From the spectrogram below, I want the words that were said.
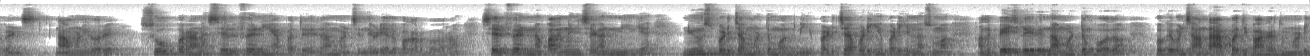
ஃப்ரெண்ட்ஸ் நாம் ஒரு சூப்பரான செல்ஃப் ஏர்னிங் பற்றி தான் ஃப்ரெண்ட்ஸ் இந்த வீடியோவில் பார்க்க போகிறோம் செல்ஃப் ஏர்னிங்னா பதினஞ்சு செகண்ட் நீங்கள் நியூஸ் படித்தா மட்டும் போதும். நீங்கள் படித்தா படிங்க படிக்கலாம் சும்மா அந்த பேஜில் இருந்தால் மட்டும் போதும். ஓகே ஃப்ரெண்ட்ஸ் அந்த ஆப் பற்றி பார்க்குறதுக்கு முன்னாடி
